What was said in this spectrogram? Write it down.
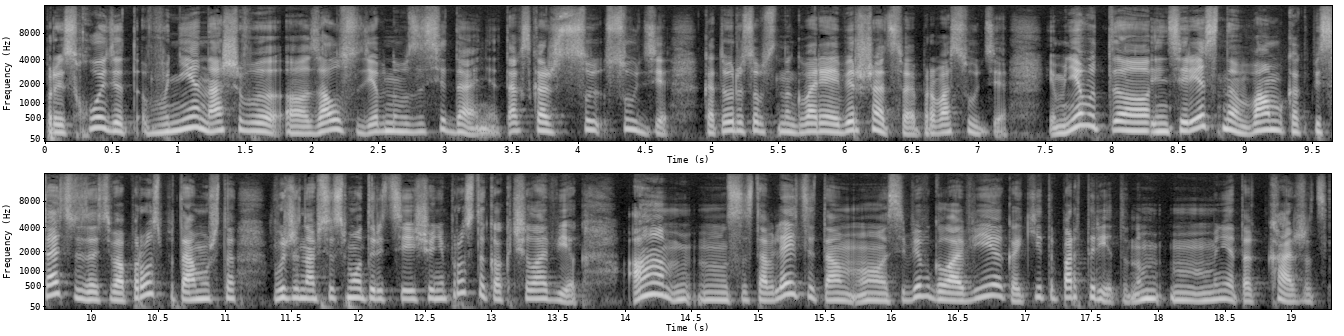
происходит вне нашего а, зала судебного заседания. Так скажут судьи, которые, собственно говоря, и вершат свое правосудие. И мне вот а, интересно вам, как писатель, задать вопрос, потому что вы же на все смотрите еще не просто как человек, а составляете там а, себе в голове какие-то портреты. Ну, мне так кажется.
